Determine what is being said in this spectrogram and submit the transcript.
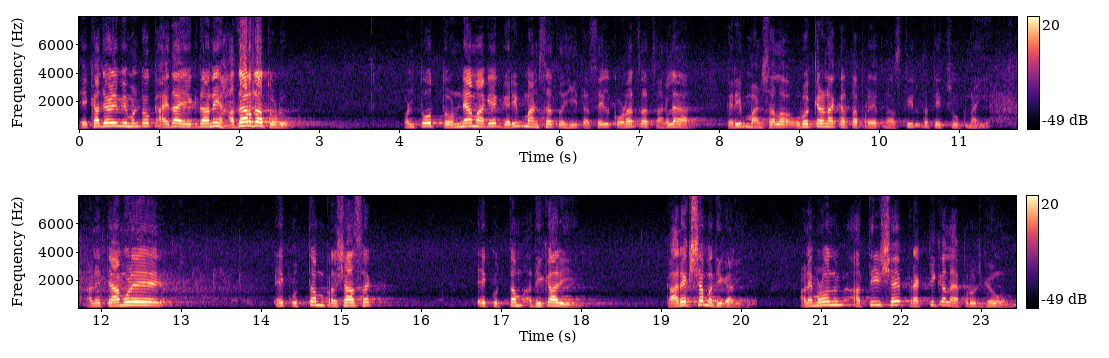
एखाद्या वेळी मी म्हणतो कायदा एकदा नाही हजारदा तोडू. पण तो तोडण्यामागे गरीब माणसाचं हित असेल कोणाचा चांगल्या गरीब माणसाला उभं करण्याकरता प्रयत्न असतील तर ते चूक नाही आहे आणि त्यामुळे एक उत्तम प्रशासक एक उत्तम अधिकारी कार्यक्षम अधिकारी. आणि म्हणून अतिशय प्रॅक्टिकल ॲप्रोच घेऊन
